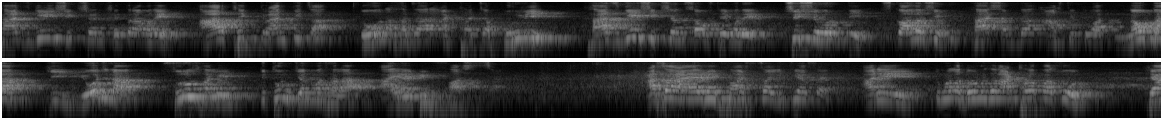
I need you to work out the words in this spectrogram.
खाजगी शिक्षण क्षेत्रामध्ये आर्थिक क्रांतीचा. दोन हजार अठराच्या पूर्वी खाजगी शिक्षण संस्थेमध्ये शिष्यवृत्ती स्कॉलरशिप हा शब्द अस्तित्वात नव्हता. ही योजना सुरू झाली तिथून जन्म झाला आय आय बी फास्टचा. असा आय आय बी फास्टचा इतिहास आहे. आणि तुम्हाला दोन हजार अठरापासून ह्या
